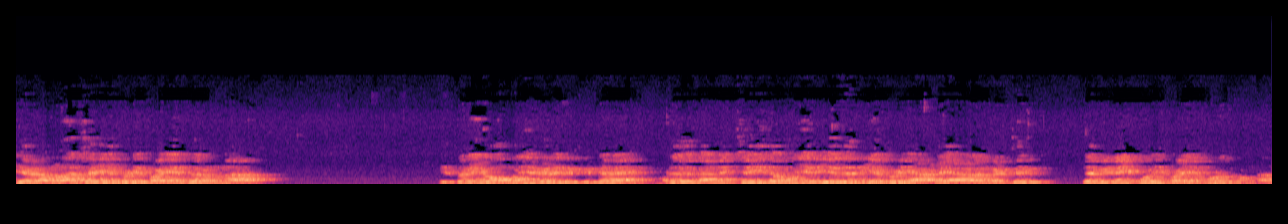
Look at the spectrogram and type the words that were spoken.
வினை எப்படி பயன் தரும்னா எத்தனையோ உயிர்கள் இருக்கின்றன. அதுல தன்னை செய்த உயிர் எதுன்னு எப்படி அடையாளம் கண்டு இந்த வினை போய் பயன் கொடுக்கும்னா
